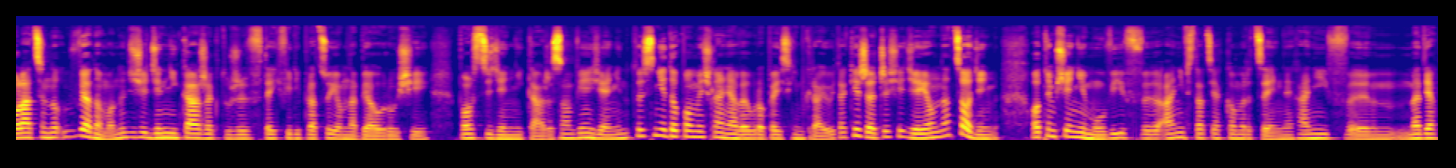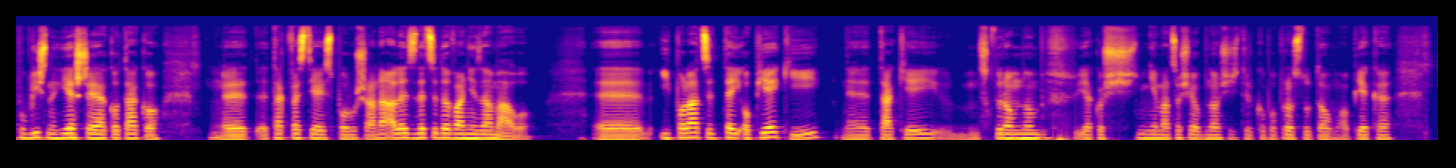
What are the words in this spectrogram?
Polacy, no wiadomo, no dzisiaj dziennikarze, którzy w tej chwili pracują na Białorusi, polscy dziennikarze są więzieni, no to jest nie do pomyślenia w europejskim kraju i takie rzeczy się dzieją na co dzień. O tym się nie mówi w, ani w stacjach komercyjnych, ani w mediach publicznych jeszcze jako tako e, ta kwestia jest poruszana, ale zdecydowanie za mało. E, I Polacy tej opieki takiej, z którą no, jakoś nie ma co się obnosić, tylko po prostu tą opiekę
